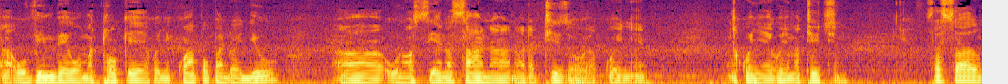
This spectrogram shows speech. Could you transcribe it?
uh, uvimbe wa matoke kwenye kwapa upande wa juu uh, unahusiana sana na matatizo ya kwenye kwenye kwenye matiti sasa uh,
